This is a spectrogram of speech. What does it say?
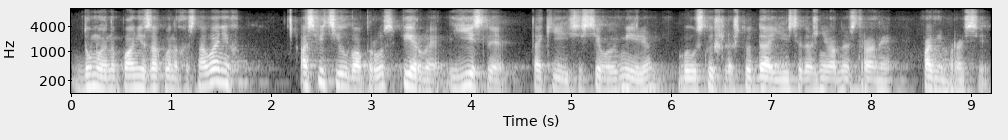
думаю, на вполне законных основаниях осветил вопрос. Первое, есть ли такие системы в мире? Вы услышали, что да, есть, и даже ни одной страны, помимо России.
